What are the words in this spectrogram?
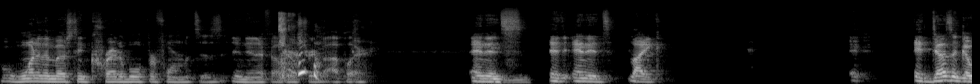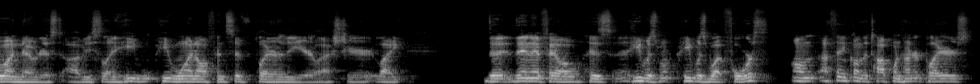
one of the most incredible performances in NFL history by a player, and it's mm-hmm. it, and it's like it doesn't go unnoticed. Obviously, he he won Offensive Player of the Year last year. Like the the NFL, his he was he was what fourth on I think on the top 100 players.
